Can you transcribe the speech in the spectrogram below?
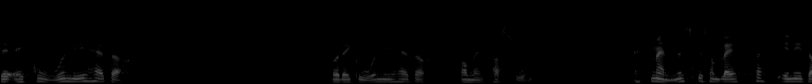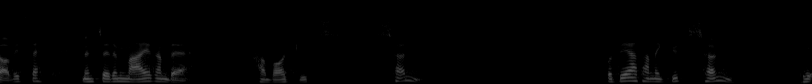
Det er gode nyheter. Og det er gode nyheter om en person. Et menneske som ble født inn i Davids ett. Men så er det mer enn det. Han var Guds sønn. Og det at han er Guds sønn, det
